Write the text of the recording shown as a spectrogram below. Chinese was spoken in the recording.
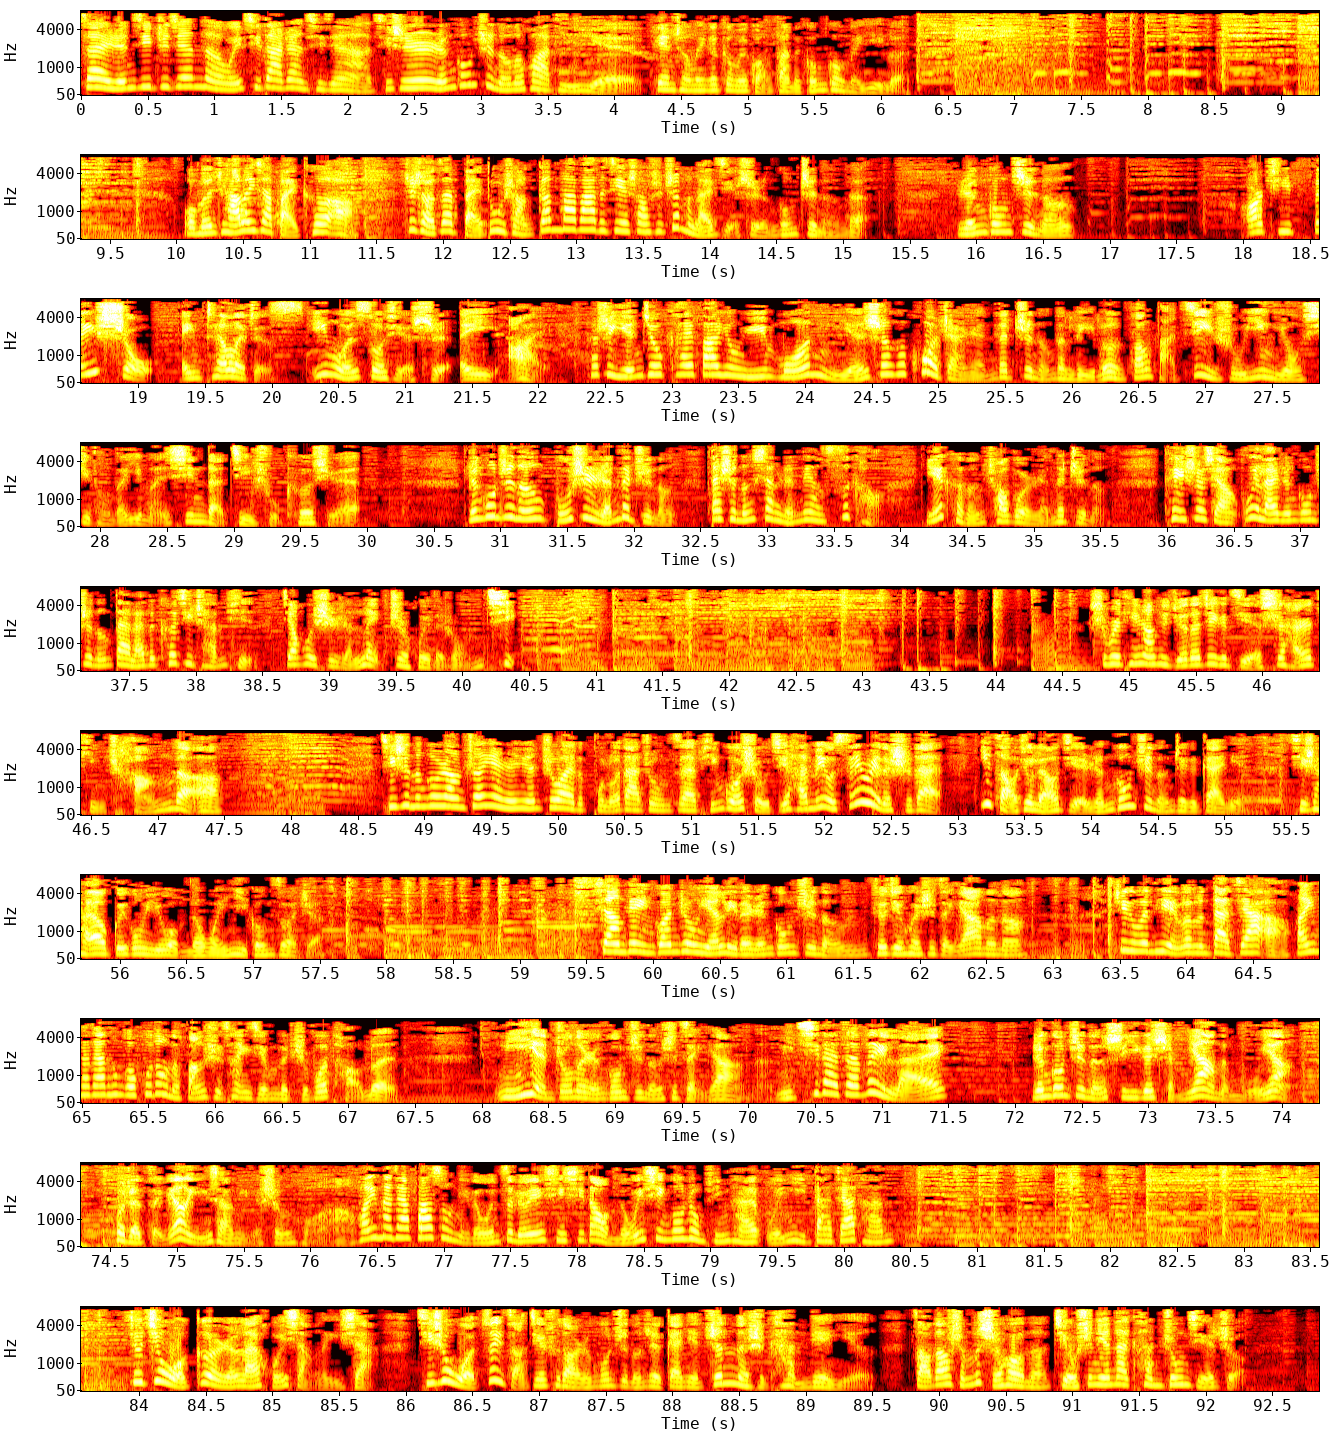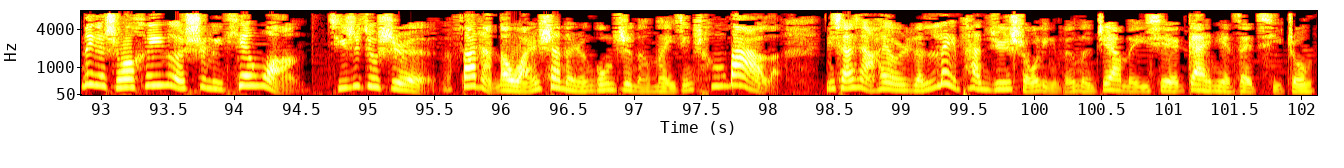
在人机之间的围棋大战期间啊，其实人工智能的话题也变成了一个更为广泛的公共的议论。我们查了一下百科啊，至少在百度上干巴巴的介绍是这么来解释人工智能的：人工智能 （Artificial Intelligence），英文缩写是 AI。它是研究开发用于模拟延伸和扩展人的智能的理论方法、技术应用系统的一门新的技术科学。人工智能不是人的智能，但是能像人那样思考，也可能超过人的智能。可以设想，未来人工智能带来的科技产品将会是人类智慧的容器。是不是听上去觉得这个解释还是挺长的啊？其实能够让专业人员之外的普罗大众在苹果手机还没有 Siri 的时代，一早就了解人工智能这个概念，其实还要归功于我们的文艺工作者。像电影观众眼里的人工智能究竟会是怎样的呢？这个问题也问问大家啊！欢迎大家通过互动的方式参与节目的直播讨论。你眼中的人工智能是怎样的？你期待在未来，人工智能是一个什么样的模样？或者怎样影响你的生活啊？欢迎大家发送你的文字留言信息到我们的微信公众平台“文艺大家谈”。就就我个人来回想了一下，其实我最早接触到人工智能这个概念，真的是看电影。早到什么时候呢？九十年代看《终结者》。那个时候，黑恶势力天网其实就是发展到完善的人工智能嘛，已经称霸了。你想想，还有人类叛军首领等等这样的一些概念在其中，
